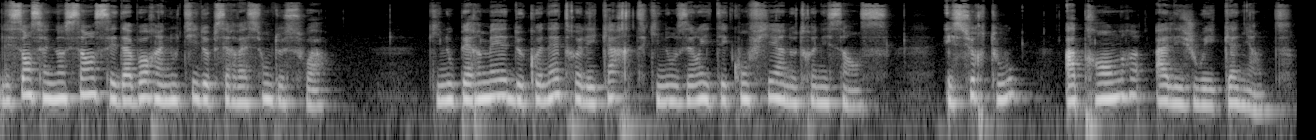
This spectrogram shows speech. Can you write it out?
L'essence innocence est d'abord un outil d'observation de soi, qui nous permet de connaître les cartes qui nous ont été confiées à notre naissance, et surtout apprendre à les jouer gagnantes.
